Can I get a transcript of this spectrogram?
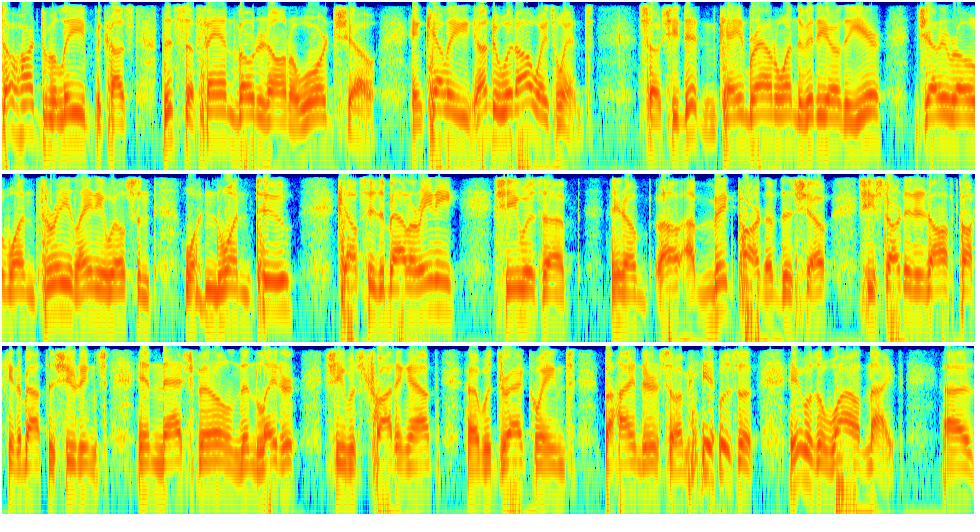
so hard to believe because this is a fan voted on award show, and Kelly Underwood always wins. So she didn't. Kane Brown won the video of the year. Jelly Roll won three. Lainey Wilson won one two. Kelsea the Ballerini, she was a you know a, a big part of this show. She started it off talking about the shootings in Nashville, and then later she was trotting out uh, with drag queens behind her. So I mean, it was a it was a wild night. Uh,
